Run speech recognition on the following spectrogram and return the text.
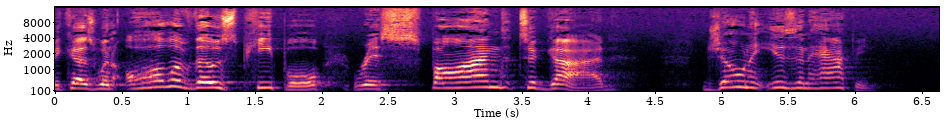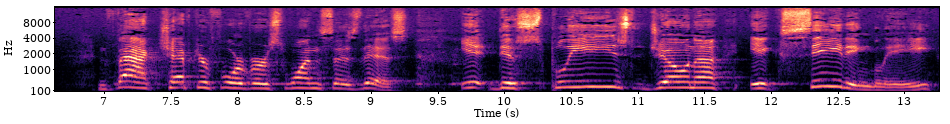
Because when all of those people respond to God, Jonah isn't happy. In fact, chapter 4, verse 1 says this It displeased Jonah exceedingly,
